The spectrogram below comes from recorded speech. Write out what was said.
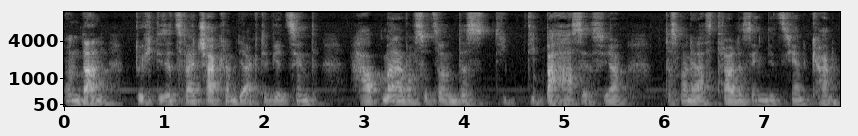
und dann durch diese zwei Chakren, die aktiviert sind, hat man einfach sozusagen das, die, die Basis, ja, dass man eine Astrales indizieren kann.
